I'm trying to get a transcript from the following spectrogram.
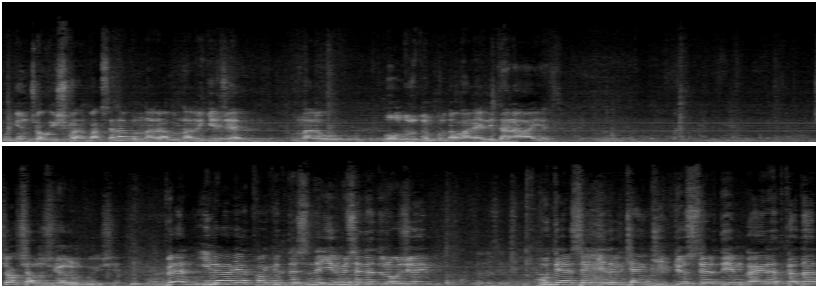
Bugün çok iş var. Baksana bunlara, bunları gece bunları doldurdum. Burada var 50 tane ayet. Çok çalışıyorum bu işi. Ben İlahiyat Fakültesinde 20 senedir hocayım. Bu derse gelirken ki gösterdiğim gayret kadar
